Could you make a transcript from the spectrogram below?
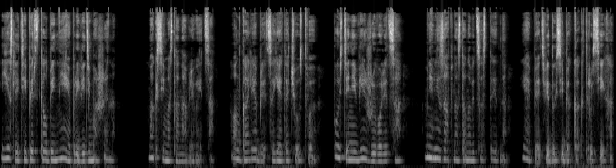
если теперь столбенею при виде машин? Максим останавливается. Он колеблется, я это чувствую. Пусть и не вижу его лица. Мне внезапно становится стыдно. Я опять веду себя как трусиха.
